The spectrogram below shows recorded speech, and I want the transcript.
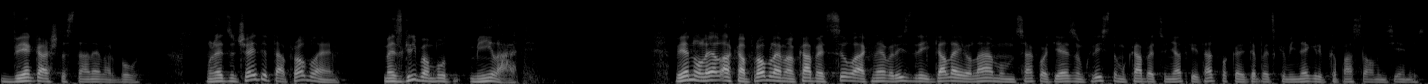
Vienkārši tas tā nevar būt. Un, redz, un šeit ir tā problēma. Mēs gribam būt mīlēti. Viena no lielākajām problēmām, kāpēc cilvēki nevar izdarīt galējo lēmumu, sekot Jēzum Kristum, un kāpēc viņi atkrīt atpakaļ, tāpēc, ka viņi negrib, ka pasaule viņus ienīst.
